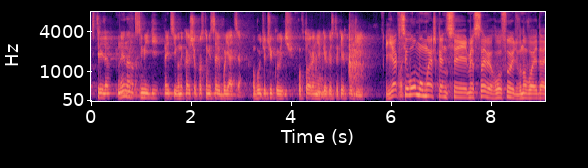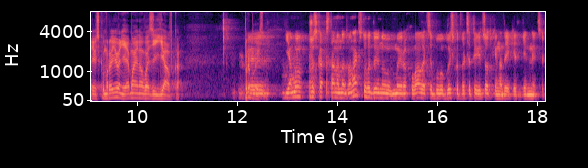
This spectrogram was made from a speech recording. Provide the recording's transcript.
стрілянина на самій дільниці. Вони кажуть, що просто місцеві бояться, мабуть, очікують повторення якихось таких подій. Як в цілому мешканці місцеві голосують в Новоайдарівському районі? Я маю на увазі явка. Приблизно. Е, Я можу сказати, станом на 12 годину ми рахували, це було близько 20% на деяких дільницях.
